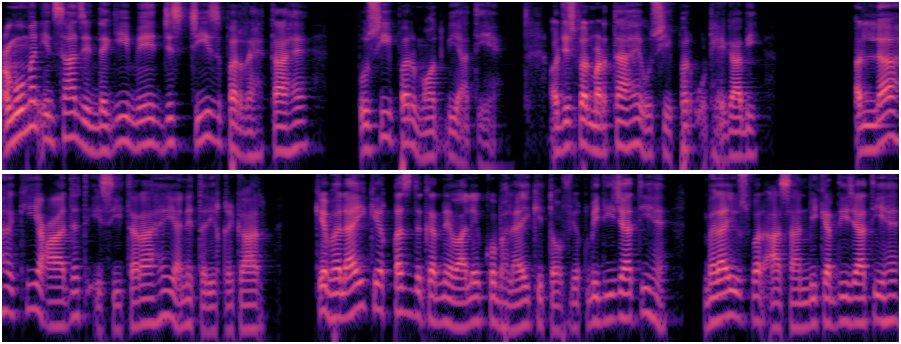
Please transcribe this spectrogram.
عموماً انسان زندگی میں جس چیز پر رہتا ہے، اسی پر موت بھی آتی ہے، اور جس پر مرتا ہے، اسی پر اٹھے گا بھی۔ اللہ کی عادت اسی طرح ہے یعنی طریقہ کار، کہ بھلائی کے قصد کرنے والے کو بھلائی کی توفیق بھی دی جاتی ہے، بھلائی اس پر آسان بھی کر دی جاتی ہے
